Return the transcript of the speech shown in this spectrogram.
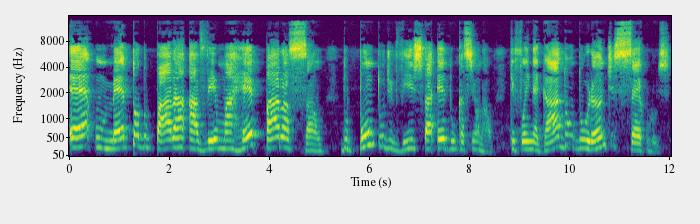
é um método para haver uma reparação do ponto de vista educacional que foi negado durante séculos.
